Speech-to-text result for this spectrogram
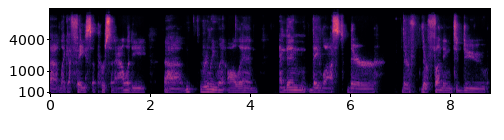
uh, like a face a personality um, really went all in, and then they lost their their their funding to do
